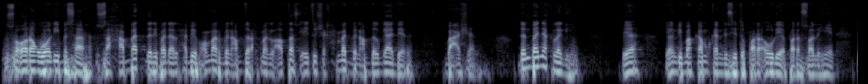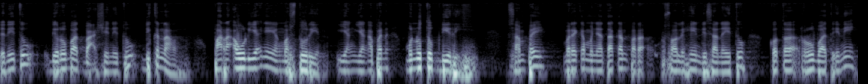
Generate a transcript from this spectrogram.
seorang wali besar, sahabat daripada Al Habib Umar bin Abdurrahman Al Atas yaitu Syekh Ahmad bin Abdul Gadir Ba'asyan. Dan banyak lagi ya yang dimakamkan di situ para aulia, para salihin. Dan itu di Rubat Ba'asyan itu dikenal para aulianya yang masturin, yang yang apa menutup diri. Sampai mereka menyatakan para salihin di sana itu kota Rubat ini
